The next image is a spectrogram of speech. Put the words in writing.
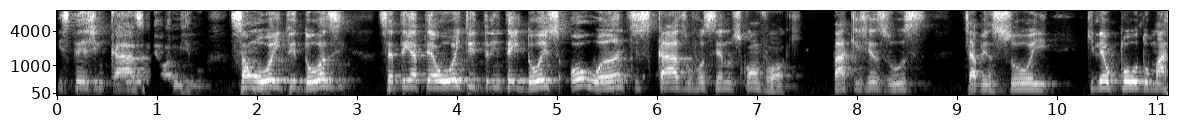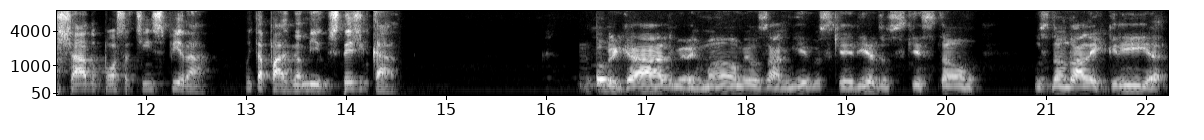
esteja em casa, meu amigo. São 8 e 12 você tem até 8 e 32 ou antes, caso você nos convoque. Tá? Que Jesus te abençoe, que Leopoldo Machado possa te inspirar. Muita paz, meu amigo. Esteja em casa. Muito obrigado, meu irmão, meus amigos queridos que estão nos dando a alegria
